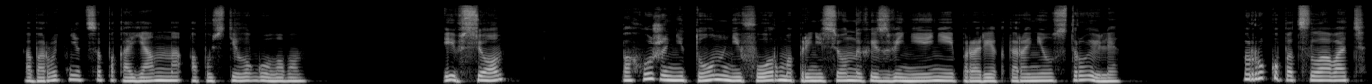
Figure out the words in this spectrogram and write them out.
— оборотница покаянно опустила голову. «И все?» Похоже, ни тон, ни форма принесенных извинений проректора не устроили. «Руку поцеловать?» —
